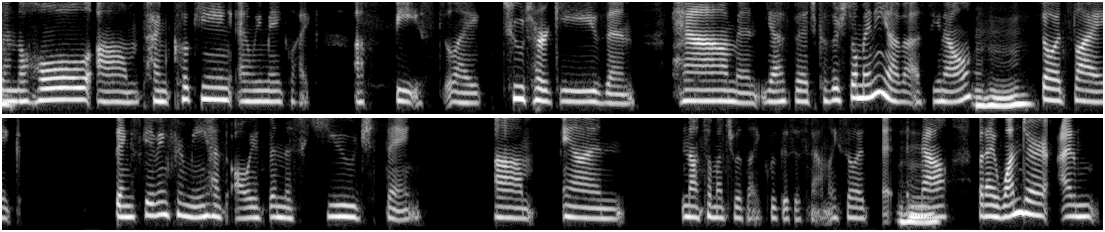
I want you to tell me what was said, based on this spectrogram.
spend the whole um time cooking and we make like a feast like two turkeys and ham and yes bitch because there's so many of us you know hmm so it's like Thanksgiving for me has always been this huge thing. Um, and not so much with like Lucas's family. So it, it- Mhm. now, but I wonder, I'm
